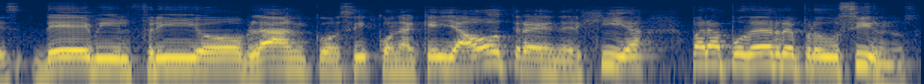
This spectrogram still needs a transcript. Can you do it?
es débil, frío, blanco, ¿sí? con aquella otra energía para poder reproducirnos.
